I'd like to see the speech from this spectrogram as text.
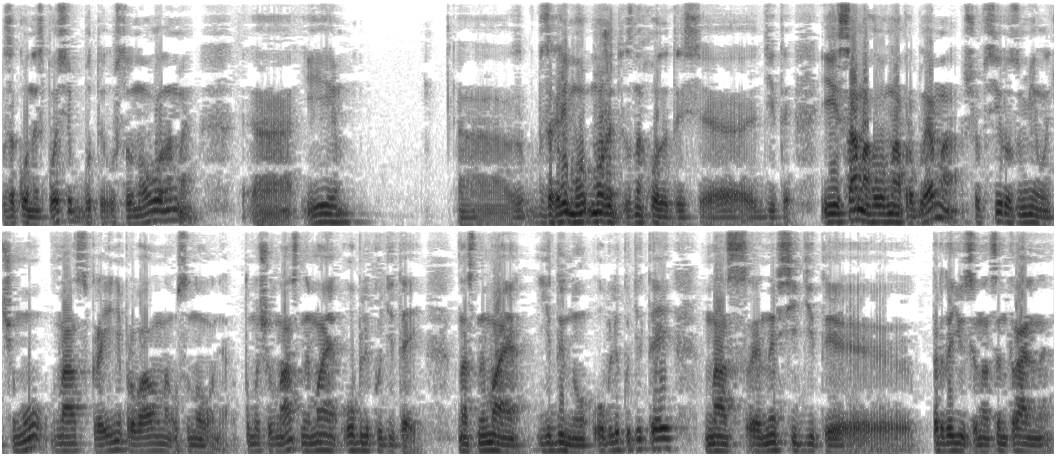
законний спосіб бути установленими і взагалі можуть знаходитись е, діти. І сама головна проблема, щоб всі розуміли, чому в нас в країні провалено усиновлення. Тому що в нас немає обліку дітей. В нас немає єдиного обліку дітей. В нас е, не всі діти е, передаються на центральне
